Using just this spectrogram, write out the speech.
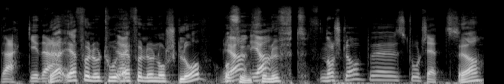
Det er ikke det er, Jeg, jeg, følger to, jeg følger norsk lov og Ja, sunn ja. fornuft. Norsk lov, eh, stort sett. Ja.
